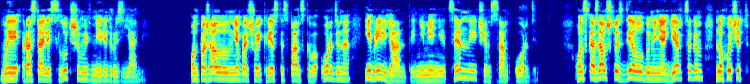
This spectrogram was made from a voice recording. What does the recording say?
«Мы расстались лучшими в мире друзьями. Он пожаловал мне большой крест испанского ордена и бриллианты, не менее ценные, чем сам орден. Он сказал, что сделал бы меня герцогом, но хочет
